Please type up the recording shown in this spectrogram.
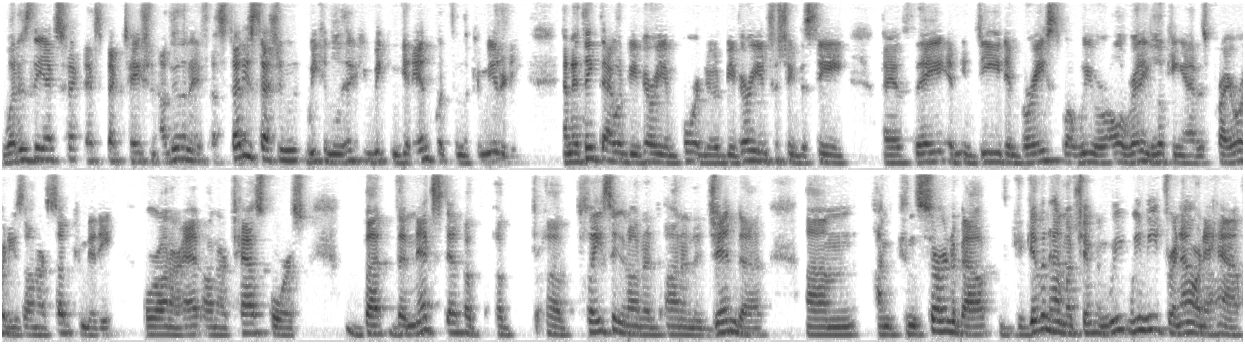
What is the expect expectation other than a study session? We can we can get input from the community, and I think that would be very important. It would be very interesting to see if they indeed embraced what we were already looking at as priorities on our subcommittee or on our on our task force. But the next step of, of, of placing it on, a, on an agenda, um, I'm concerned about, given how much, we, we meet for an hour and a half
